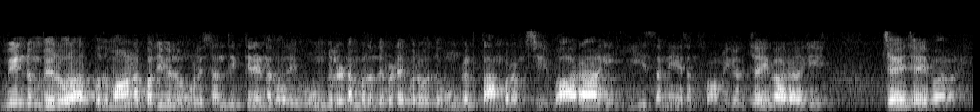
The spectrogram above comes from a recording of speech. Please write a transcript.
மீண்டும் வேறு ஒரு அற்புதமான பதிவில் உங்களை சந்திக்கிறேன். அதுவரை உங்களிடமிருந்து விடைபெறுவது உங்கள் தாம்பரம் ஸ்ரீ வாராகி ஈசநேசன் சுவாமிகள். ஜெய் வாராகி. ஜெய் ஜெய் வாராகி.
